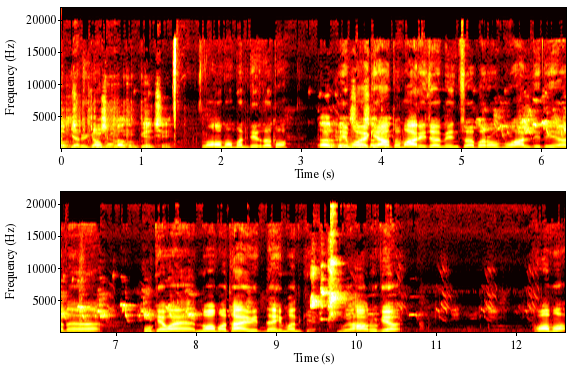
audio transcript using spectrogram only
અગિયાર વીઘામાં. લાખ રૂપિયા છે. પેલો હમો મંદિર હતો. તાર એ ફેન્સિંગ મોય કે આ તો મારી જમીન છે બરોબર હું દીધી અને શું કહેવાય નોમાં થાય એવી જ નહીં મન કે. સારું કહેવાય હોમાં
